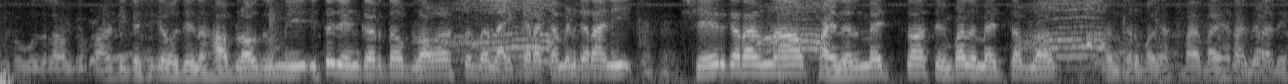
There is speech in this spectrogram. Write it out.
बघू. तुला आमची पार्टी कशी काय होते ना. हा ब्लॉग मी इथेच एंड करतो. ब्लॉग असेल तर लाईक करा कमेंट करा आणि शेअर करा ना फायनल मॅचचा सेमीफायनल मॅचचा ब्लॉग नंतर बघा. Bye bye Radhe Radhe.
